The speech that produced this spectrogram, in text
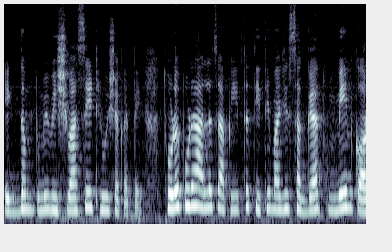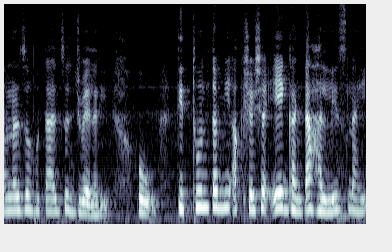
एकदम तुम्ही विश्वासही ठेवू शकत नाही. थोडं पुढं आलंच आम्ही तर तिथे माझी सगळ्यात मेन कॉर्नर जो होता जो ज्वेलरी हो तिथून तर मी अक्षरशः एक घंटा हल्लीच नाही.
